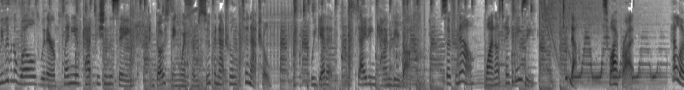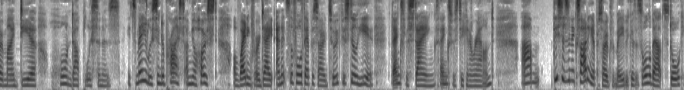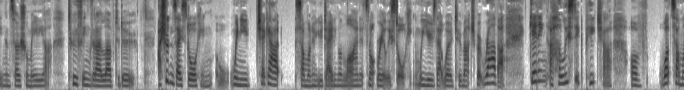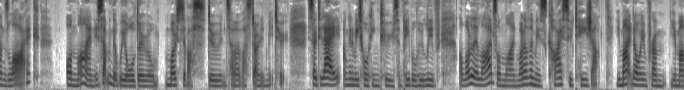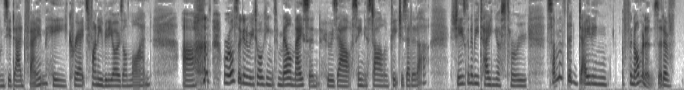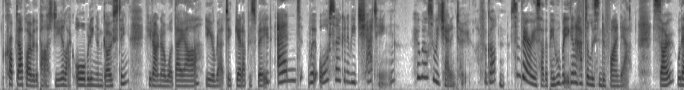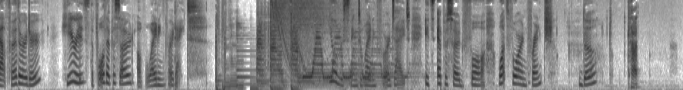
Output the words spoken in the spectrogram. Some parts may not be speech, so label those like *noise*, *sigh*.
We live in a world where there are plenty of catfish in the sea, and ghosting went from supernatural to natural. We get it. Dating can be rough. So for now, why not take it easy? Tinder. Swipe right. Hello, my dear horned up listeners. It's me, Lucinda Price. I'm your host of Waiting for a Date, and it's the fourth episode. So if you're still here, thanks for staying. Thanks for sticking around. Um, this is an exciting episode for me because it's all about stalking and social media, two things that I love to do. I shouldn't say stalking. When you check out someone who you're dating online, it's not really stalking, and we use that word too much, but rather getting a holistic picture of what someone's like online is something that we all do, or most of us do, and some of us don't admit to. So today I'm going to be talking to some people who live a lot of their lives online. One of them is Kai Suteja. You might know him from Your Mum's Your Dad fame. He creates funny videos online. Uh, *laughs* we're also going to be talking to Mel Mason, who is our senior style and features editor. She's going to be taking us through some of the dating phenomenons that have cropped up over the past year, like orbiting and ghosting. If you don't know what they are, you're about to get up to speed. And we're also going to be chatting. Who else are we chatting to? I've forgotten. Some various other people, but you're going to have to listen to find out. So, without further ado, here is the fourth episode of Waiting for a Date. You're listening to Waiting for a Date. It's episode four. What's four in French? De, Cat.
